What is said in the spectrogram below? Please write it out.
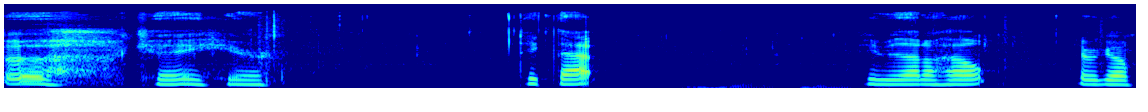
Ugh, okay, here. Take that. Maybe that'll help. There we go.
